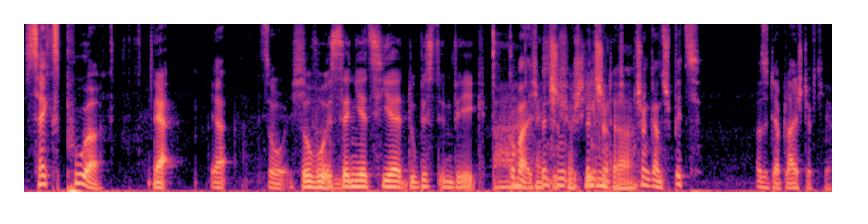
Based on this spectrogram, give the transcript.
Sex pur. ja. Ja, so. Ich, So, wo ist denn jetzt hier, du bist im Weg. Ah, Guck mal, ich kann bin, schon, ich, bin schon, ich bin schon ganz spitz. Also der Bleistift hier.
